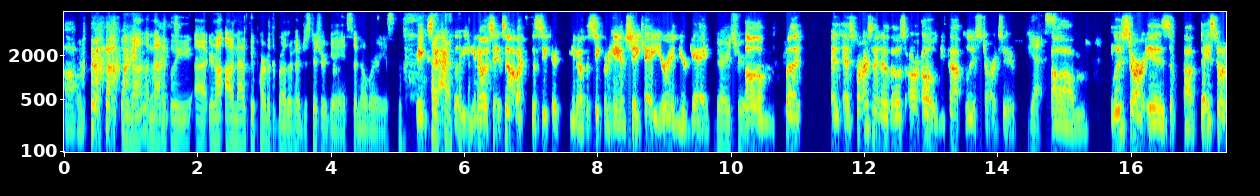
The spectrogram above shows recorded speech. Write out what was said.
Um, you're not automatically uh, you're not automatically part of the brotherhood just because you're gay, so no worries. exactly. You know, it's it's not like the secret. You know, the secret handshake. Hey, you're in. You're gay. Very true. Um, but as, as far as I know, those are. Oh, you've got Blue Star too. Yes. Um, Blue Star is uh, based on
